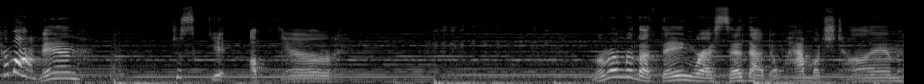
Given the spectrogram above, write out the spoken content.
Come on, man! Just get up there. Remember that thing where I said that I don't have much time?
